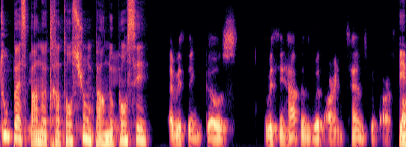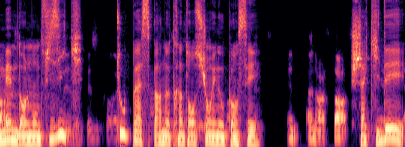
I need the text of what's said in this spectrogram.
tout passe par notre intention, par nos pensées. Et même dans le monde physique, tout passe par notre intention et nos pensées. Chaque idée,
